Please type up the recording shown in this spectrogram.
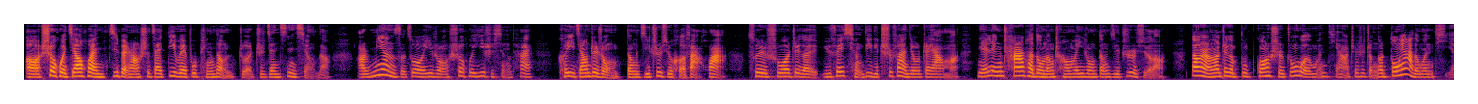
呃，社会交换基本上是在地位不平等者之间进行的，而面子作为一种社会意识形态，可以将这种等级秩序合法化。所以说，这个于飞请弟弟吃饭就是这样嘛，年龄差他都能成为一种等级秩序了。当然了，这个不光是中国的问题啊，这是整个东亚的问题。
